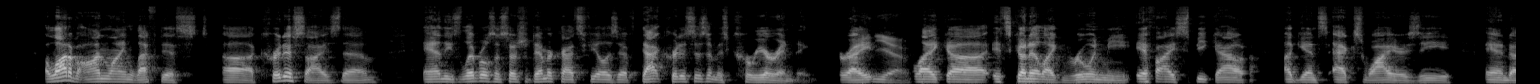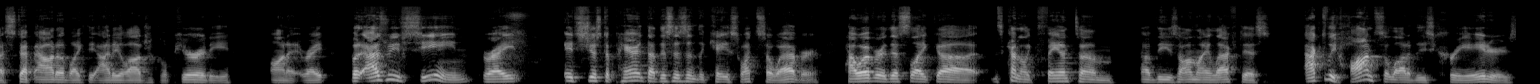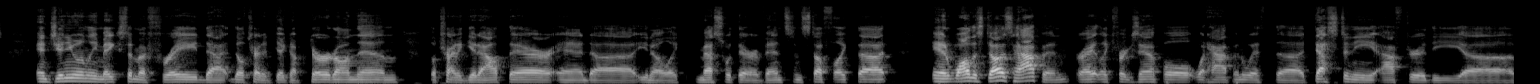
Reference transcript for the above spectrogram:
a lot of online leftists uh, criticize them, and these liberals and social democrats feel as if that criticism is career ending, right? Yeah, like uh, it's going to like ruin me if I speak out against X, Y, or Z and uh, step out of like the ideological purity on it, right? But as we've seen, right, it's just apparent that this isn't the case whatsoever. However, this like uh this kind of like phantom of these online leftists actually haunts a lot of these creators and genuinely makes them afraid that they'll try to dig up dirt on them. They'll try to get out there and uh, you know, like mess with their events and stuff like that. And while this does happen, right? Like for example, what happened with uh, Destiny after the uh,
